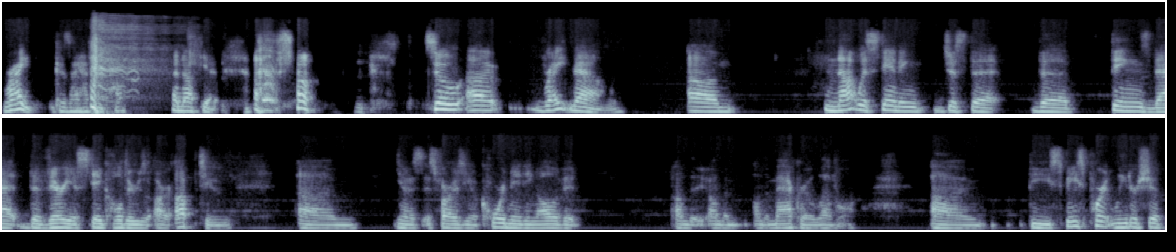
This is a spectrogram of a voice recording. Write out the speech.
right. Because I haven't talked enough yet. so, so uh, right now, um, notwithstanding just the the things that the various stakeholders are up to, um, you know, as, as, far as you know, coordinating all of it on the on the on the macro level. Uh, the Spaceport Leadership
